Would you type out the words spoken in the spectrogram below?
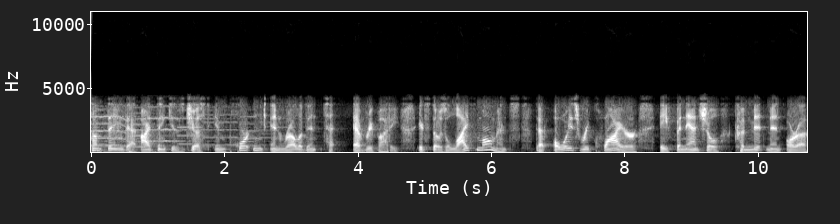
something that I think is just important and relevant to everybody. It's those life moments that always require a financial commitment or a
